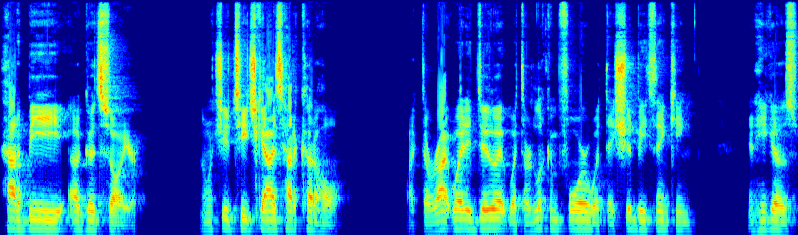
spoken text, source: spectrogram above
how to be a good sawyer. I want you to teach guys how to cut a hole, like the right way to do it, what they're looking for, what they should be thinking. And he goes,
